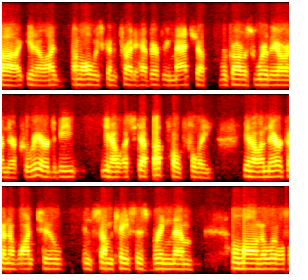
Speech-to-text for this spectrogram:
uh, you know, I, I'm always going to try to have every matchup, regardless where they are in their career, to be, you know, a step up, hopefully, you know, and they're going to want to, in some cases, bring them along a little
